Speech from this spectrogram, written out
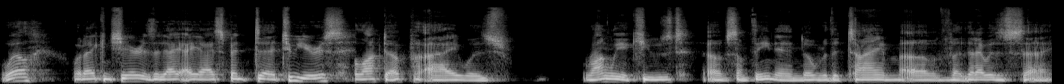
Well what I can share is that I, I, I spent uh, two years locked up. I was wrongly accused of something, and over the time of uh, that I was uh,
